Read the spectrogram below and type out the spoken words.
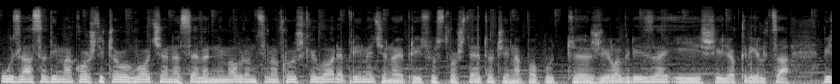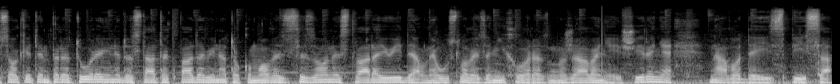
U zasadima koštičavog voća na severnim obroncima Fruške gore primećeno je prisustvo štetočina poput žilogriza i šiljokrilca. Visoke temperature i nedostatak padavina tokom ove sezone stvaraju idealne uslove za njihovo razmnožavanje i širenje, navode iz spisa.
